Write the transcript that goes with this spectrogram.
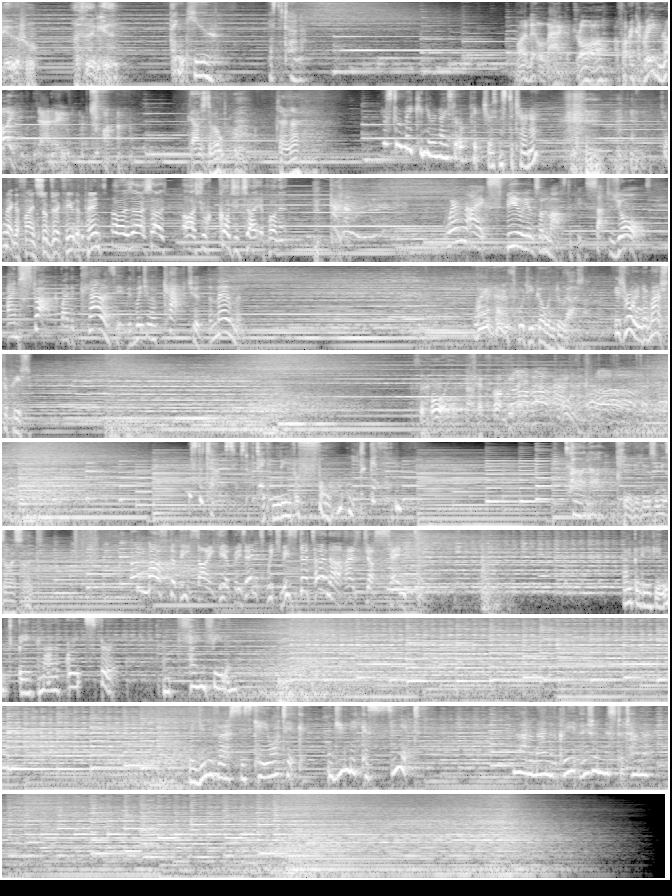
beautiful. I thank you. Thank you, Mr. Turner. My little lad could draw. I thought he could read and write. Constable. Turner. You're still making your nice little pictures, Mr. Turner. She'd make a fine subject for you to paint. Oh, is that so? Oh, I shall cogitate upon it. When I experience a masterpiece such as yours, I'm struck by the clarity with which you have captured the moment. Why on earth would he go and do that? He's ruined a masterpiece. The boy. Mr. Turner seems to have taken leave of form altogether. Turner. Clearly losing his eyesight. A masterpiece I here present, which Mr. Turner has just sent. I believe you to be a man of great spirit and fine feeling. The universe is chaotic, and you make us see it. You are a man of great vision, Mr. Turner.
